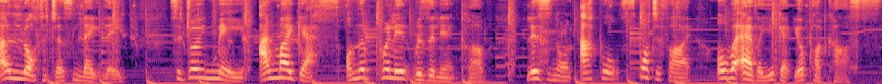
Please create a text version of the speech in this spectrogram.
a lot at us lately. So join me and my guests on the Brilliant Resilient Club. Listen on Apple, Spotify, or wherever you get your podcasts.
